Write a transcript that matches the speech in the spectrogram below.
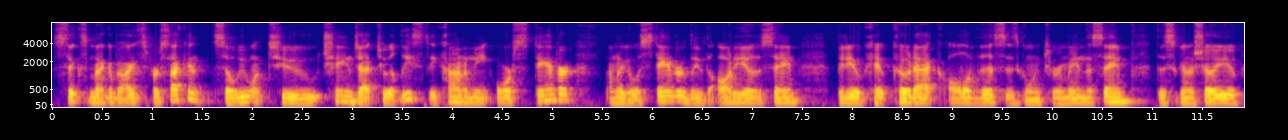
six megabytes per second. So we want to change that to at least economy or standard. I'm gonna go with standard, leave the audio the same. Video codec, all of this is going to remain the same. This is gonna show you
